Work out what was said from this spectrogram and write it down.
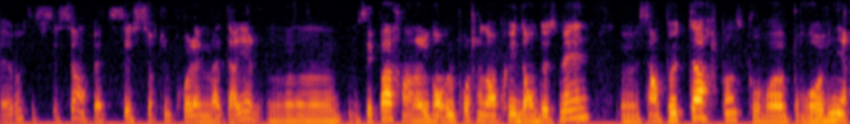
Eh oui, c'est- ça en fait. C'est surtout le problème matériel. On ne sait pas. Enfin, le, le prochain Grand Prix dans deux semaines. euh, c'est un peu tard, je pense, pour euh, pour revenir.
